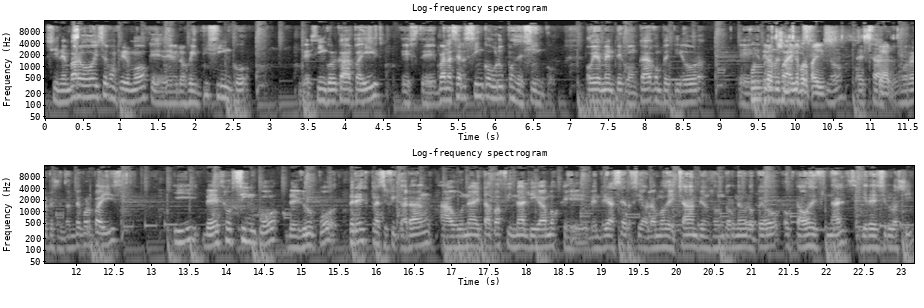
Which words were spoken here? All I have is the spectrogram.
sin embargo, hoy se confirmó que de los 25, de 5 de cada país, este, van a ser 5 grupos de 5. Obviamente, con cada competidor. eh, Un de representante por país. ¿no? Exacto, Claro. un representante por país. Y de esos cinco del grupo, tres clasificarán a una etapa final, digamos, que vendría a ser, si hablamos de Champions o un torneo europeo, octavos de final, si quiere decirlo así.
